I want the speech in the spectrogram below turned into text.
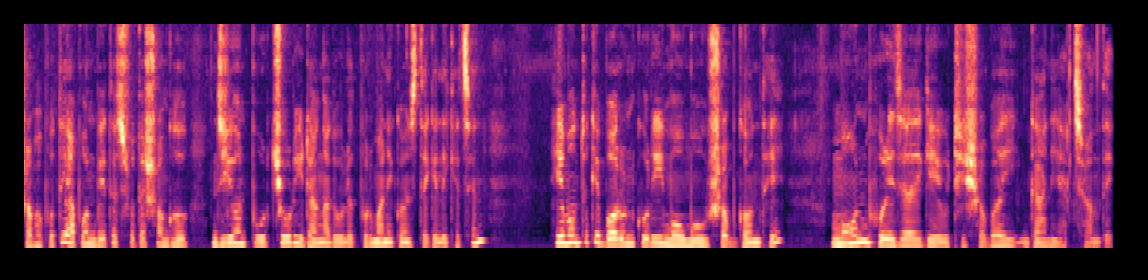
সভাপতি আপন বেতার শ্রোতা সংঘ জিয়নপুর চড়িডাঙ্গা দৌলতপুর মানিকগঞ্জ থেকে লিখেছেন, হেমন্তকে বরণ করি মৌ মৌ সব গন্ধে, মন ভরে যায় গেয়ে উঠি সবাই গানে আর ছন্দে।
